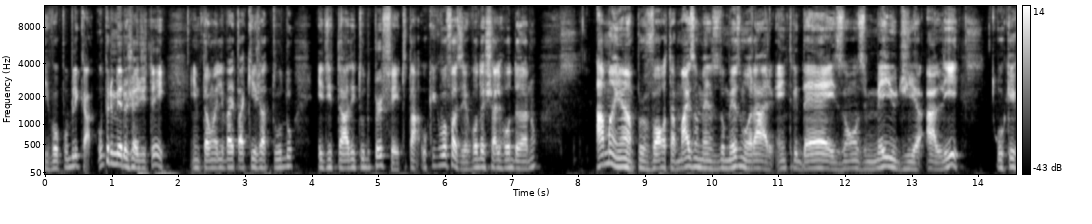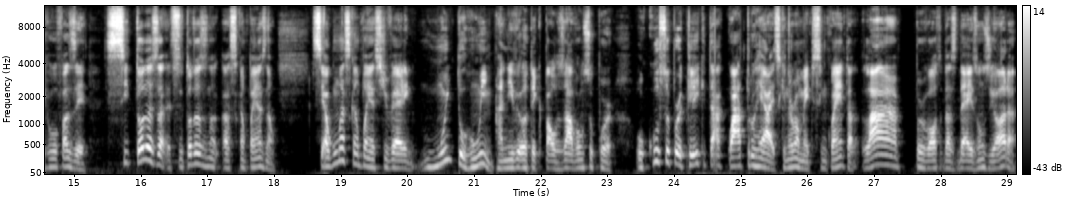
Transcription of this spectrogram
E vou publicar. O primeiro eu já editei, então ele vai estar tá aqui já tudo editado e tudo perfeito, tá? O que, que eu vou fazer? Eu vou deixar ele rodando. Amanhã, por volta mais ou menos do mesmo horário, entre 10, 11, meio-dia ali, o que, que eu vou fazer? Se todas, se todas as campanhas não, se algumas campanhas estiverem muito ruim, a nível eu ter que pausar, vamos supor, o custo por clique está R$ reais, que normalmente 50, lá por volta das 10, 11 horas,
